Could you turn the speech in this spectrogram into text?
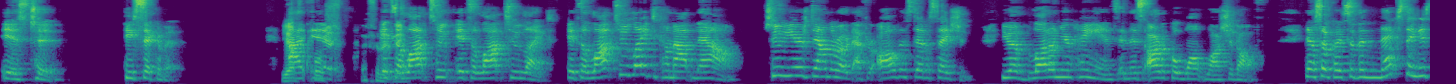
is too. He's sick of it. Yeah, I, you know, it's a lot too. It's a lot too late. It's a lot too late to come out now. Two years down the road, after all this devastation, you have blood on your hands, and this article won't wash it off. Now, so okay, so the next thing is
